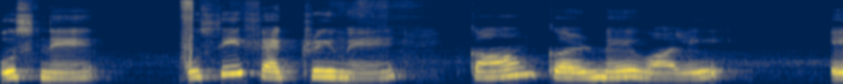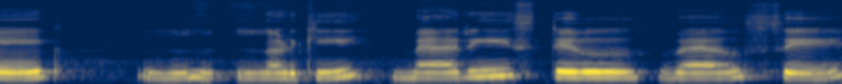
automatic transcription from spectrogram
उसने उसी फैक्ट्री में काम करने वाली एक लड़की, मैरी स्टिलवेल, से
